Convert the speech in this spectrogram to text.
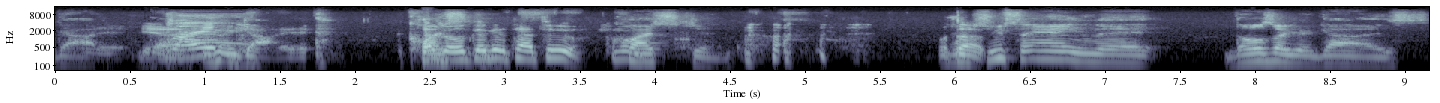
Got it. Yeah. Right? Got it. Question. Let's go get a tattoo. Come on. Question. What's with up? you saying that those are your guys,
